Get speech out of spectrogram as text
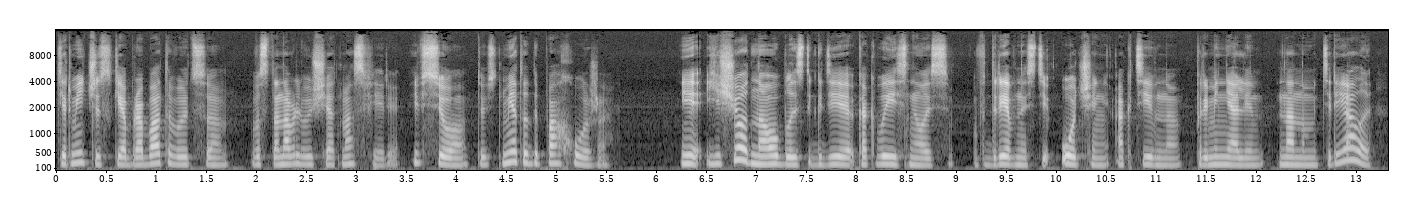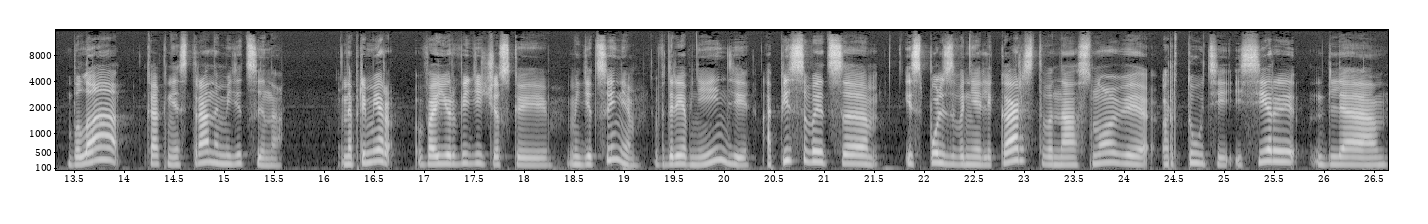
термически обрабатываются в восстанавливающей атмосфере. И все. То есть методы похожи. И еще одна область, где, как выяснилось, в древности очень активно применяли наноматериалы, была, как ни странно, медицина. Например, в аюрведической медицине в Древней Индии описывается использование лекарства на основе ртути и серы для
